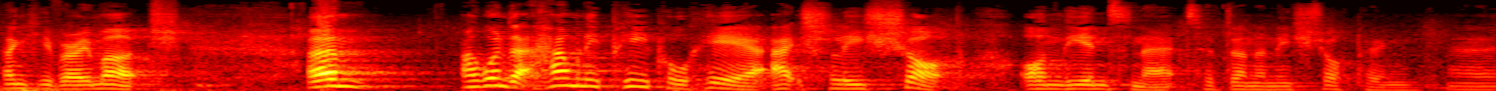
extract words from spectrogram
Thank you very much. Um, I wonder how many people here actually shop on the internet, have done any shopping? Uh,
